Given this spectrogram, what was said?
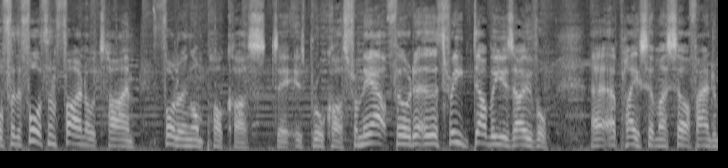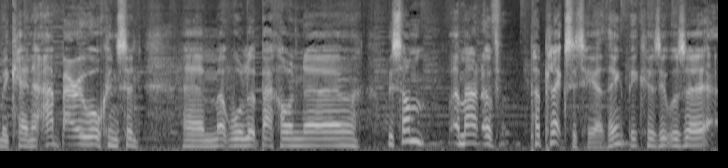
Well, for the fourth and final time, following on podcast uh, is broadcast from the outfield at the Three W's Oval, uh, a place that myself, Andrew McKenna, and Barry Wilkinson um, will look back on uh, with some amount of perplexity, I think, because it was a,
